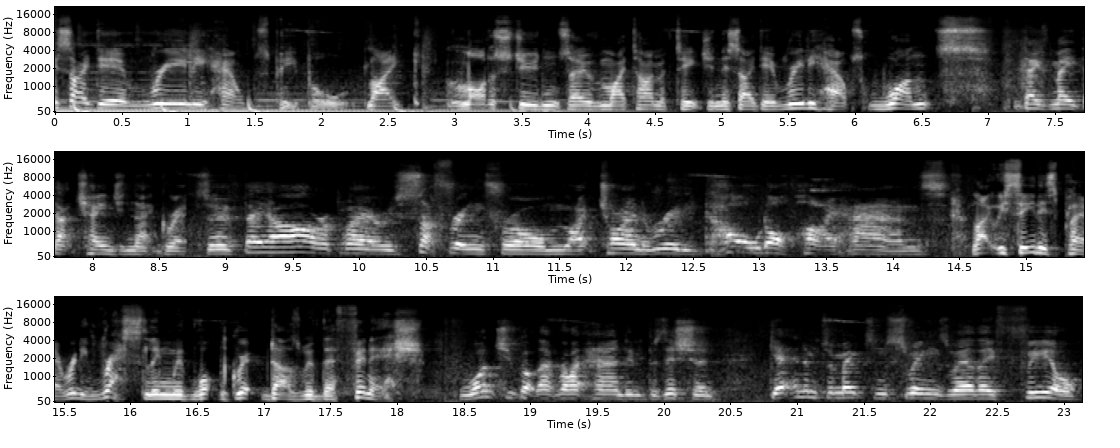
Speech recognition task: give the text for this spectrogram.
This idea really helps people, like a lot of students over my time of teaching, this idea really helps once they've made that change in that grip. So if they are a player who's suffering from like trying to really hold off high hands, like we see this player really wrestling with what the grip does with their finish. Once you've got that right hand in position, getting them to make some swings where they feel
